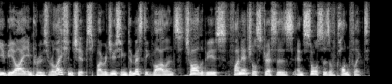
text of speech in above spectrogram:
UBI improves relationships by reducing domestic violence, child abuse, financial stresses, and sources of conflict.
